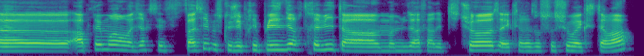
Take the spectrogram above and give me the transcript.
Euh, après, moi, on va dire que c'est facile parce que j'ai pris plaisir très vite à m'amuser à faire des petites choses avec les réseaux sociaux, etc.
